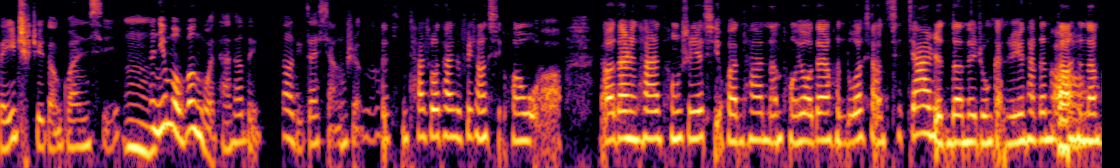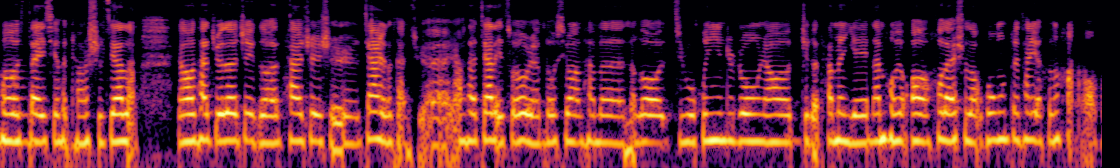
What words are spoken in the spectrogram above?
维持这段关系。嗯，那你有没有问过他，他得？到底在想什么？她说她是非常喜欢我，然后但是她同时也喜欢她男朋友，但是很多像家人的那种感觉，因为她跟当时男朋友在一起很长时间了，然后她觉得这个她这是家人的感觉，然后她家里所有人都希望他们能够进入婚姻之中，然后这个他们也男朋友哦，后来是老公对她也很好，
